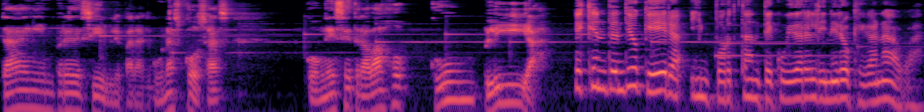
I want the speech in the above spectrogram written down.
tan impredecible para algunas cosas, con ese trabajo cumplía. Es que entendió que era importante cuidar el dinero que ganaba.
